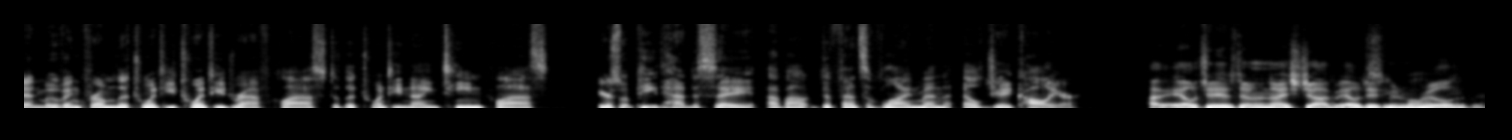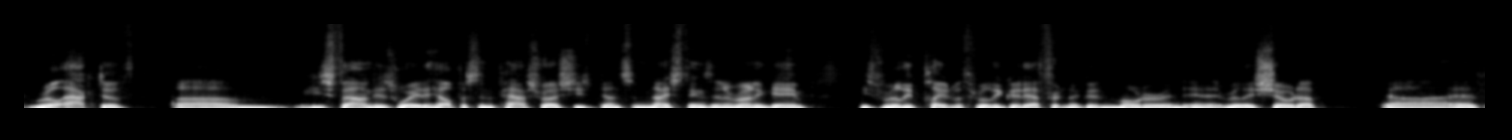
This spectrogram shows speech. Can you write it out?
And moving from the 2020 draft class to the 2019 class. Here's what Pete had to say about defensive lineman LJ Collier. LJ has done a nice job. LJ's been real, either. real active. Um, he's found his way to help us in the pass rush. He's done some nice things in the running game. He's really played with really good effort and a good motor, and, and it really showed up uh, as,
